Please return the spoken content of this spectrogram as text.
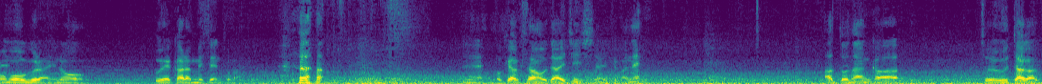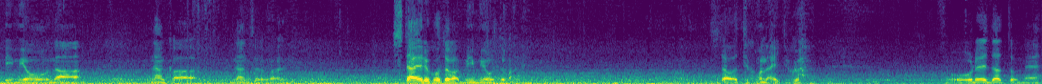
思うぐらいの上から目線とか。ね、お客さんを大事にしないとかね。あとなんかちょっと歌が微妙ななんかなんていうか伝えることが微妙とかね。伝わってこないとか。それだとね。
